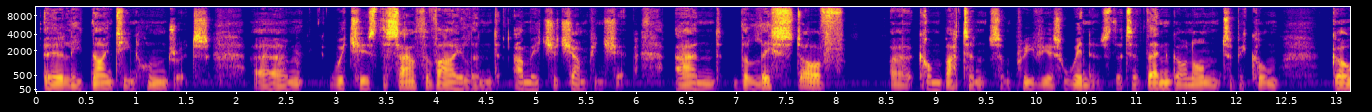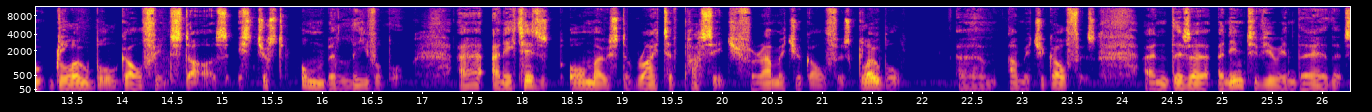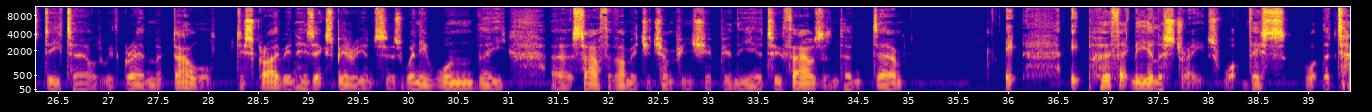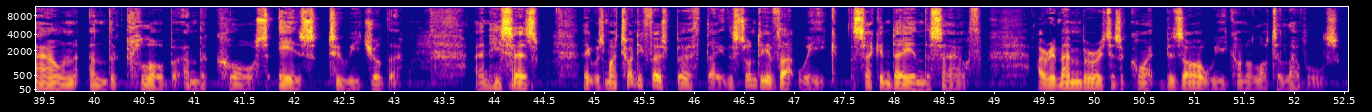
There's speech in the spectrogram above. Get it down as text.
early 1900s, um, which is the South of Ireland Amateur Championship. And the list of uh, combatants and previous winners that have then gone on to become go global golfing stars is just unbelievable. Uh, and it is almost a rite of passage for amateur golfers, global um, amateur golfers. And there's a, an interview in there that's detailed with Graham McDowell describing his experiences when he won the uh, South of Amateur Championship in the year 2000. And um, it it perfectly illustrates what this what the town and the club and the course is to each other. And he says, It was my 21st birthday, the Sunday of that week, the second day in the South. I remember it as a quite bizarre week on a lot of levels.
